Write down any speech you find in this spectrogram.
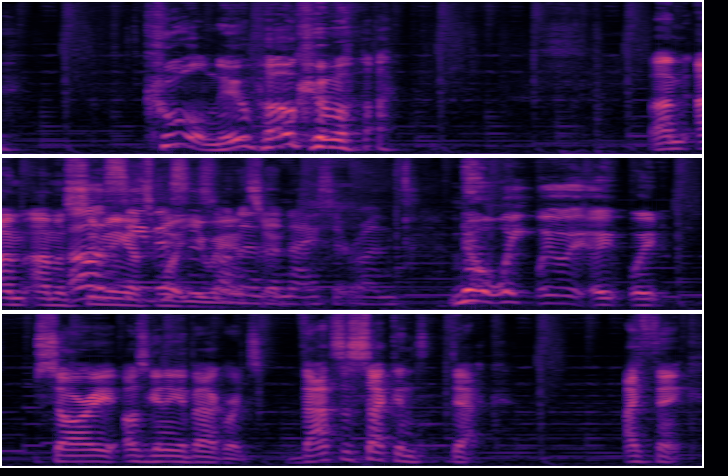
cool new Pokemon. I'm, I'm, I'm assuming oh, assuming see, that's this what is you one answered. of the nicer ones. No, wait, wait, wait, wait, wait. Sorry, I was getting it backwards. That's a second deck. I think.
